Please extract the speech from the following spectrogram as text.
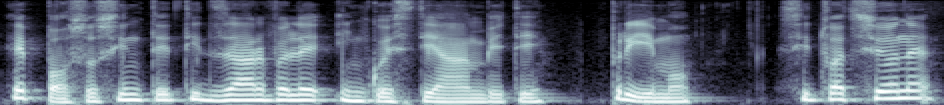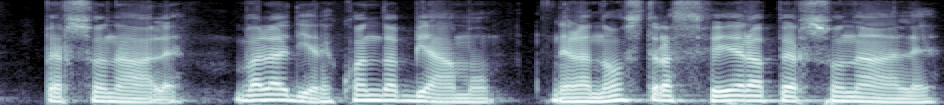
e posso sintetizzarvele in questi ambiti. Primo, situazione personale, vale a dire quando abbiamo nella nostra sfera personale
